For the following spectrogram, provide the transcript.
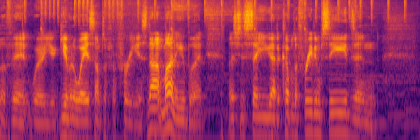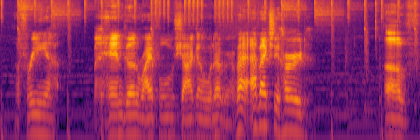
event where you're giving away something for free. It's not money, but let's just say you got a couple of freedom seeds and a free handgun, rifle, shotgun, whatever. I've, actually heard of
